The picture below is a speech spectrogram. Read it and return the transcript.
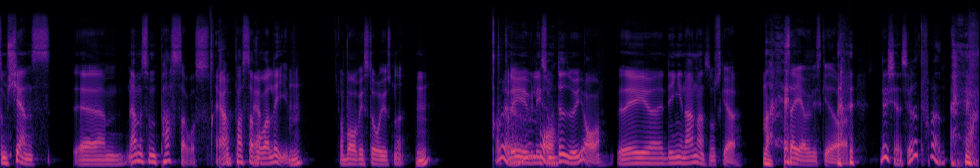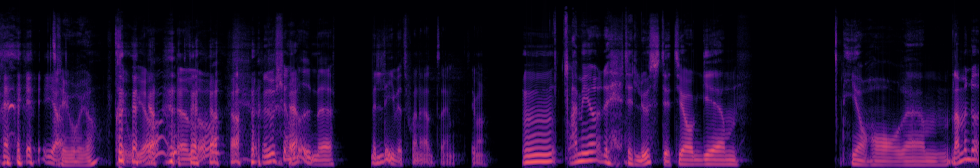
som känns, eh, nej, som passar oss, Ja, som passar våra liv Mm. och var vi står just nu. För det är ju liksom du och jag. Det är, ju- det är ingen annan som ska Nej, säga vad vi ska göra. det känns ju rätt skönt. ja, Tror jag. tror jag. Eller? Ja. Men hur känner Ja. du med, med livet generellt Simon? Mm, nej, men jag, det, det är lustigt. Jag, ehm, jag har... ehm, nej men då,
